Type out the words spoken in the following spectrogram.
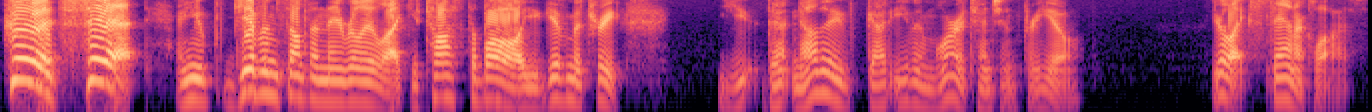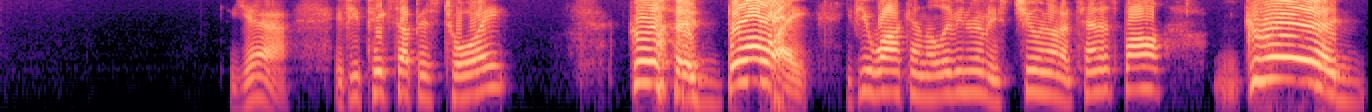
good sit. And you give them something they really like. You toss the ball, you give them a treat. You, that, now they've got even more attention for you. You're like Santa Claus. Yeah. If he picks up his toy, good boy. If you walk in the living room and he's chewing on a tennis ball, good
